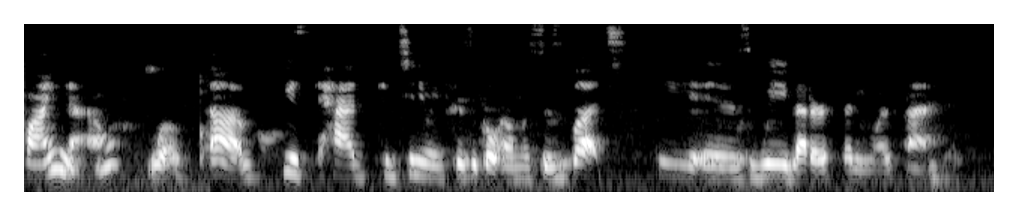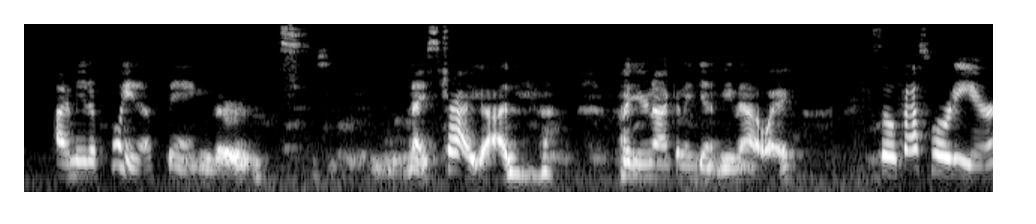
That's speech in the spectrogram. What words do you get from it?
fine now. Well, um, he's had continuing physical illnesses, but he is way better than he was then. I made a point of saying, "There, nice try, God, but you're not going to get me that way." So fast forward a year,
